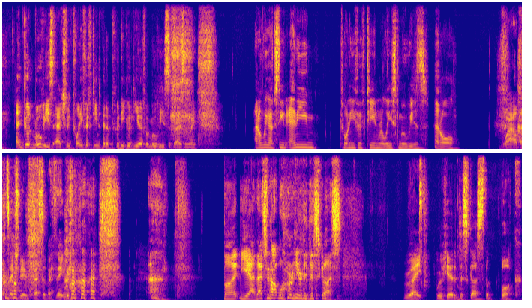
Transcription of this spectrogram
and good movies. Actually, 2015 has been a pretty good year for movies, surprisingly. I don't think I've seen any 2015 released movies at all. Wow, that's actually impressive, I think. but yeah, that's not what we're here to discuss. Right, we're here to discuss the book,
